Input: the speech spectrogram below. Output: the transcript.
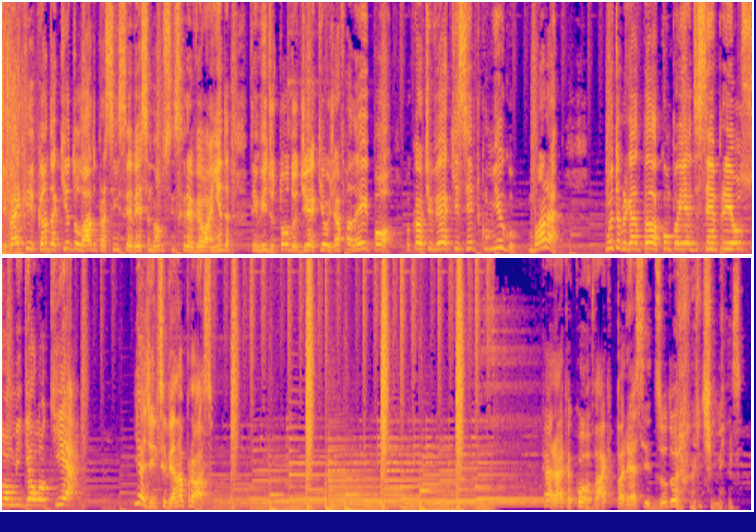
e vai clicando aqui do lado para se inscrever se não se inscreveu ainda. Tem vídeo todo dia aqui, eu já falei, pô. Eu quero te ver aqui sempre comigo. Bora! Muito obrigado pela companhia de sempre. Eu sou o Miguel Loquia e a gente se vê na próxima. Caraca, Korvac parece desodorante mesmo.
